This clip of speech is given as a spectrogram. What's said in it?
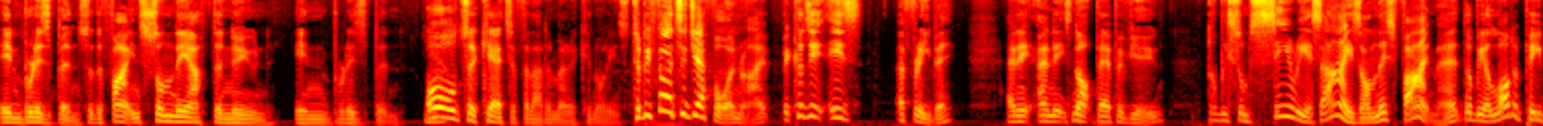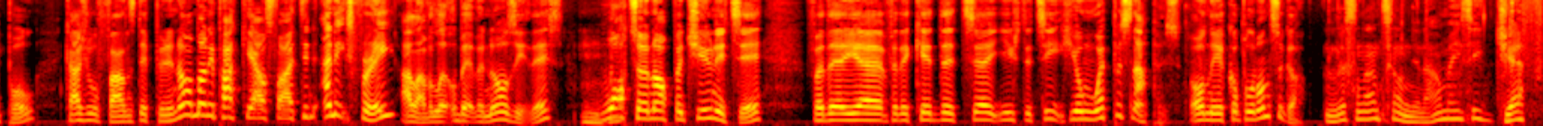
in Brisbane. So they're fighting Sunday afternoon in Brisbane. All to cater for that American audience. To be fair to Jeff Horn, right, because it is a freebie and it, and it's not pay per view, there'll be some serious eyes on this fight, mate. There'll be a lot of people, casual fans, dipping in. Oh, Manny Pacquiao's fighting, and it's free. I'll have a little bit of a nosy at this. What an opportunity for the uh, for the kid that uh, used to teach young whippersnappers only a couple of months ago. Listen, I'm telling you now, matey, Jeff,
